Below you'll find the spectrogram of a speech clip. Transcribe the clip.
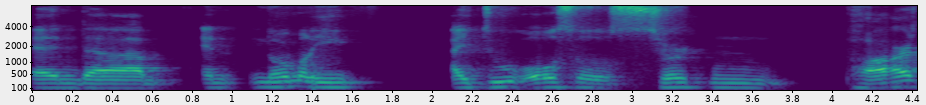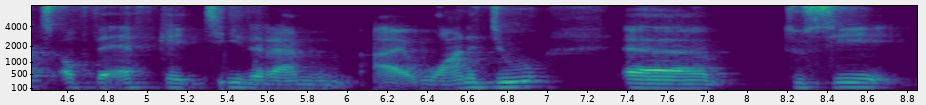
And uh, and normally I do also certain parts of the FKT that I'm I want to do uh, to see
